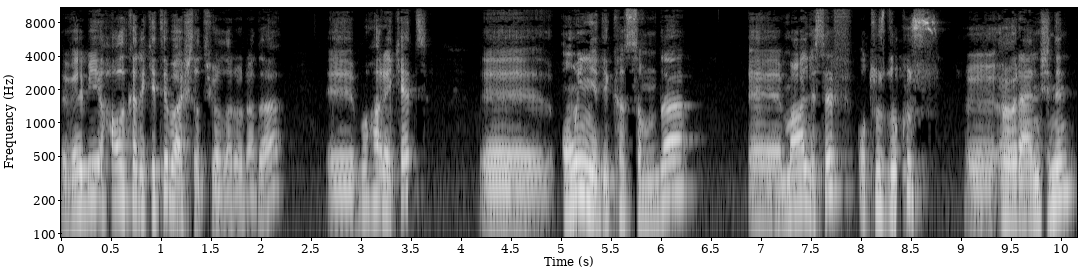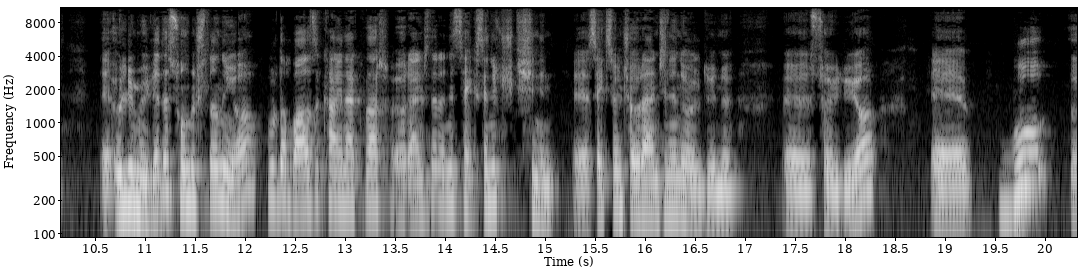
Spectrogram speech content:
ve bir halk hareketi başlatıyorlar orada. E, bu hareket e, 17 Kasım'da e, maalesef 39 e, öğrencinin e, ölümüyle de sonuçlanıyor. Burada bazı kaynaklar öğrenciler hani 83 kişinin e, 83 öğrencinin öldüğünü e, söylüyor. E, bu e,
